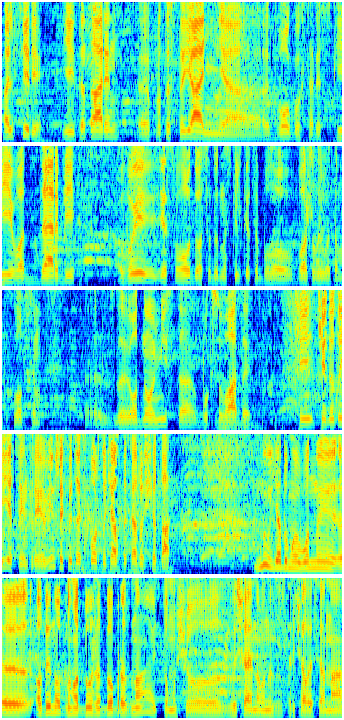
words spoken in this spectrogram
Альсірі і Татарін, е, протистояння двох боксерів з Києва, дербі. Ви зі свого досвіду, наскільки це було важливо там хлопцям е, з одного міста боксувати? Чи, чи додає це інтриги? В інших видах спорту часто кажуть, що так. Ну, я думаю, вони е, один одного дуже добре знають, тому що, звичайно, вони зустрічалися на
